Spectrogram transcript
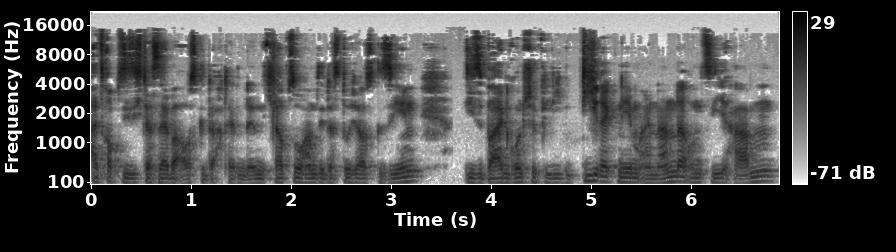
als ob sie sich das selber ausgedacht hätten. Denn ich glaube, so haben sie das durchaus gesehen. Diese beiden Grundstücke liegen direkt nebeneinander und sie haben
